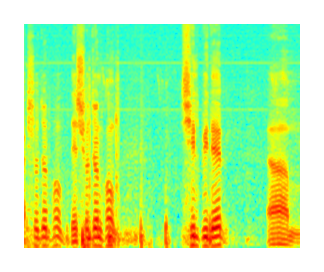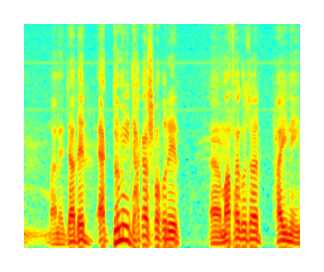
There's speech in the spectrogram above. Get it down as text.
একশো জন হোক, দেড়শো জন হোক, শিল্পীদের মানে যাদের একদমই ঢাকা শহরের মাথা গোজার ঠাঁই নেই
